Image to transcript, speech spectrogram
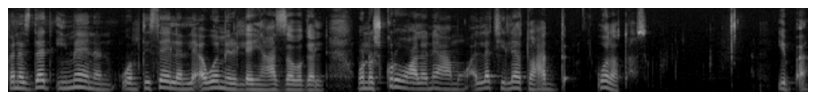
فنزداد إيمانا وامتثالا لأوامر الله عز وجل ونشكره على نعمه التي لا تعد ولا تحصى. يبقى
